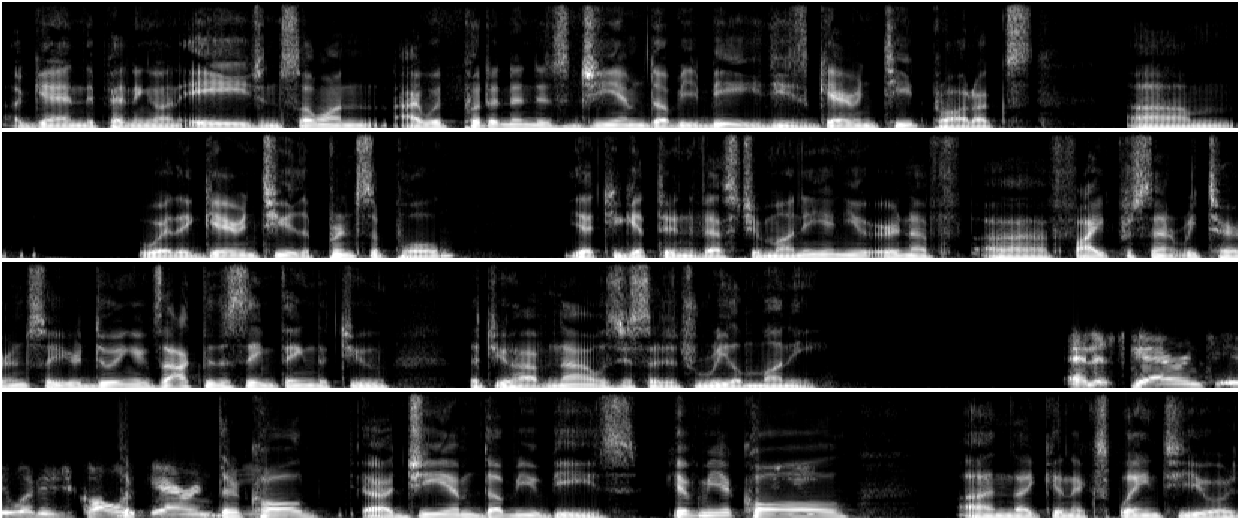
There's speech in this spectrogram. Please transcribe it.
again, depending on age and so on, I would put it in this GMWB, these guaranteed products, um, where they guarantee you the principal, yet you get to invest your money and you earn a five percent return. So you're doing exactly the same thing that you that you have now. It's just that it's real money. And it's guaranteed. What did you call it? Guaranteed. They're called uh, GMWBs. Give me a call, and I can explain to you or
